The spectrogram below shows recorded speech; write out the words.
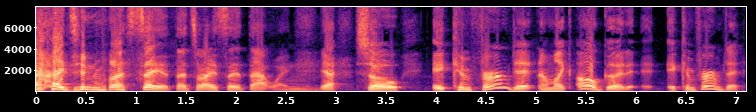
I didn't want to say it. That's why I said it that way. Yeah. So it confirmed it, and I'm like, oh, good. It, it confirmed it.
